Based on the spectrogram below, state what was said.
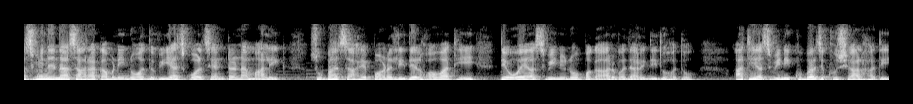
અશ્વિનીના સારા કામની નોંધ વીએસ કોલ સેન્ટરના માલિક સુભાષ શાહે પણ લીધેલ હોવાથી તેઓએ અશ્વિનીનો પગાર વધારી દીધો હતો. આથી અશ્વિની ખૂબ જ ખુશાલ હતી.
